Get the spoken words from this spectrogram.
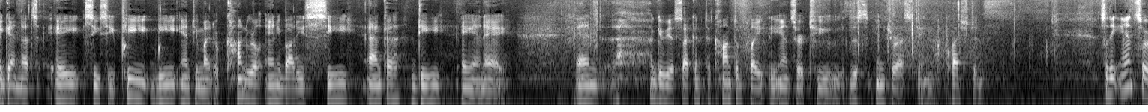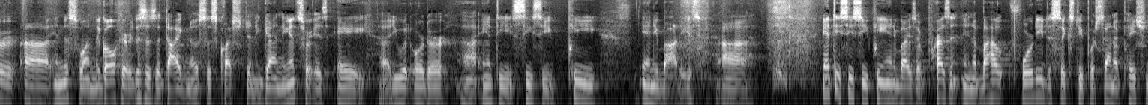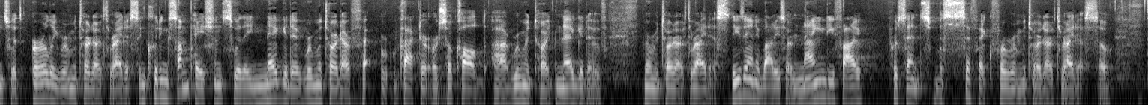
Again, that's A, CCP, B, antimitochondrial antibodies, C, ANCA, D, ANA. And uh, I'll give you a second to contemplate the answer to this interesting question. So, the answer uh, in this one, the goal here, this is a diagnosis question. Again, the answer is A. Uh, you would order uh, anti CCP antibodies. Anti-CCP antibodies are present in about 40 to 60 percent of patients with early rheumatoid arthritis, including some patients with a negative rheumatoid factor or so-called uh, rheumatoid negative rheumatoid arthritis. These antibodies are 95 percent specific for rheumatoid arthritis, so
